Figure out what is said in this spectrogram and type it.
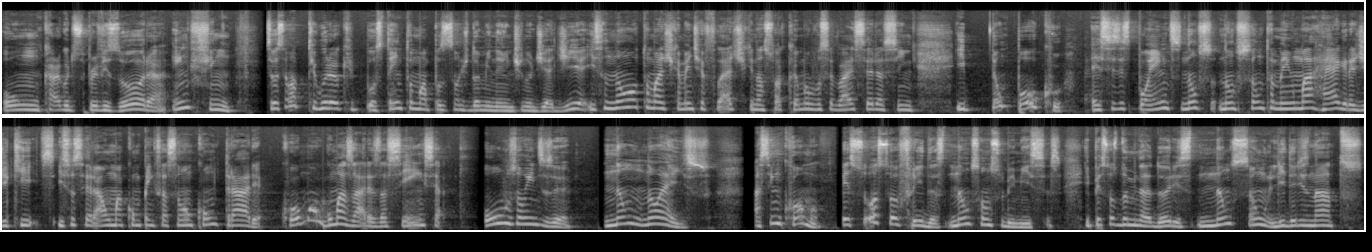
ou um cargo de supervisora, enfim. Se você é uma figura que ostenta uma posição de dominante no dia a dia, isso não automaticamente reflete que na sua cama você vai ser assim. E tão pouco, esses expoentes não, não são também uma regra de que isso será uma compensação contrária. Como algumas áreas da ciência ousam em dizer. Não, não é isso. Assim como pessoas sofridas não são submissas e pessoas dominadores não são líderes natos.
